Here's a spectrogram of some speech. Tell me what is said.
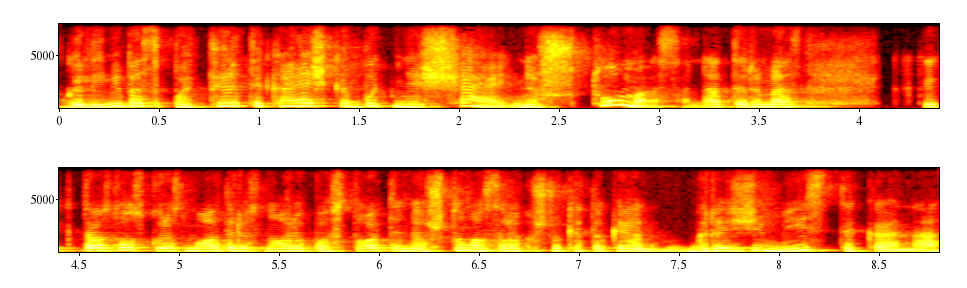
galimybės patirti, ką reiškia būti nešiai, neštumas. Ne? Tai ir mes kai tos, tos, kurios moteris nori pastoti, neštumas yra kažkokia tokia graži mistika, ne,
